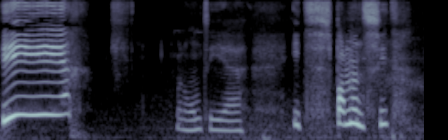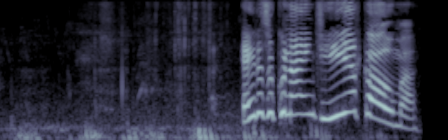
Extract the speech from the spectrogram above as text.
hier! Mijn hond die uh, iets spannends ziet. Hé, hey, dat is een konijntje. Hier komen.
